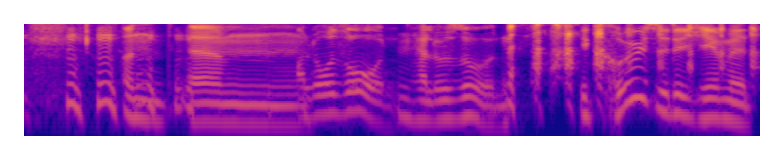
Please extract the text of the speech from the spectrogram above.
und ähm, Hallo Sohn. Hallo Sohn. Ich grüße dich hiermit.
